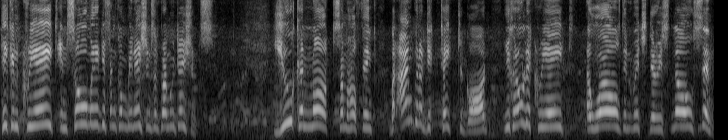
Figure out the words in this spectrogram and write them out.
He can create in so many different combinations and permutations. You cannot somehow think, but I'm going to dictate to God. You can only create a world in which there is no sin.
